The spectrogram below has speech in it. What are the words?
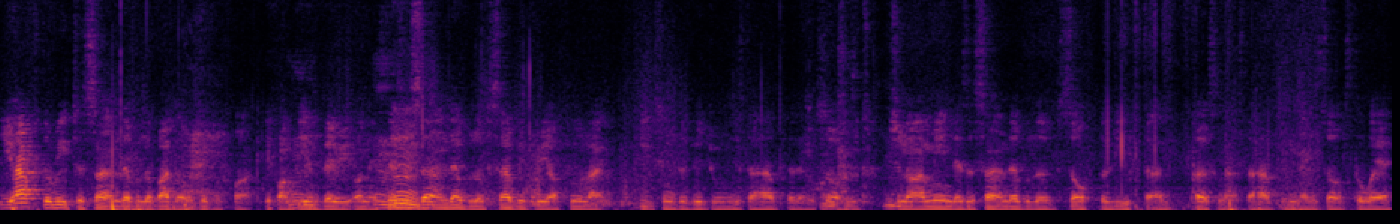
you have to reach a certain level of I don't give a fuck. If I'm being mm. very honest, there's a mm. certain level of savagery I feel like each individual needs to have for themselves. Do you know what I mean? There's a certain level of self belief that a person has to have in themselves to where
